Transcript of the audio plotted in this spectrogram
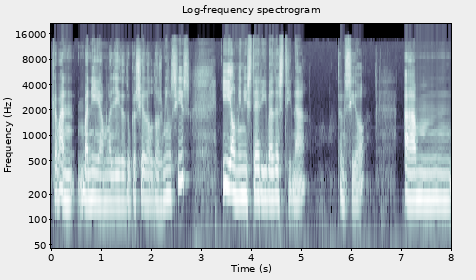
que van venir amb la llei d'educació del 2006 i el Ministeri va destinar, atenció, um,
